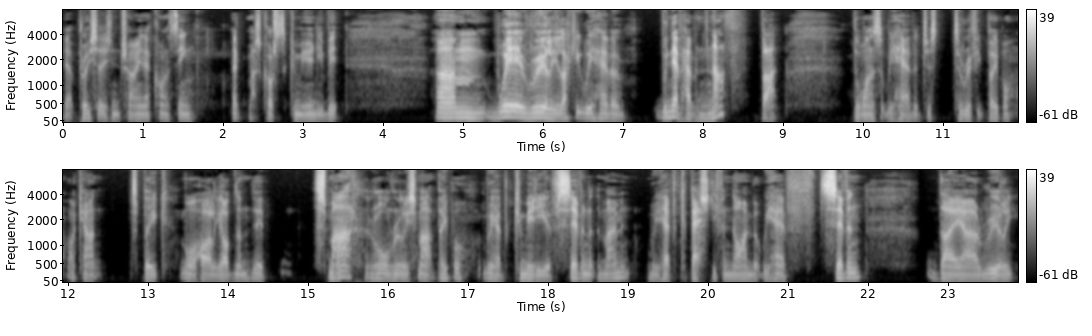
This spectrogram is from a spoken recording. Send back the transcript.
about pre-season training, that kind of thing. That must cost the community a bit. Um, we're really lucky. We have a we never have enough, but the ones that we have are just terrific people. I can't speak more highly of them. They're smart. They're all really smart people. We have a committee of seven at the moment. We have capacity for nine, but we have seven. They are really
